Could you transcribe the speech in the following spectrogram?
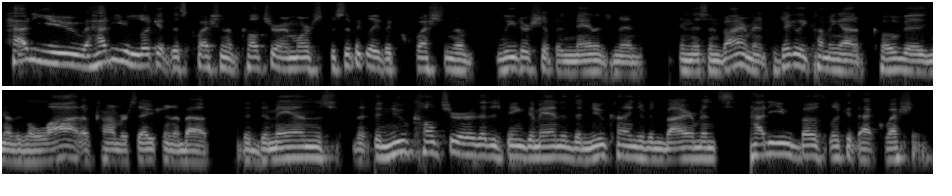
How do you how do you look at this question of culture and more specifically the question of leadership and management in this environment, particularly coming out of COVID? You know, there's a lot of conversation about the demands, the, the new culture that is being demanded, the new kinds of environments. How do you both look at that question?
